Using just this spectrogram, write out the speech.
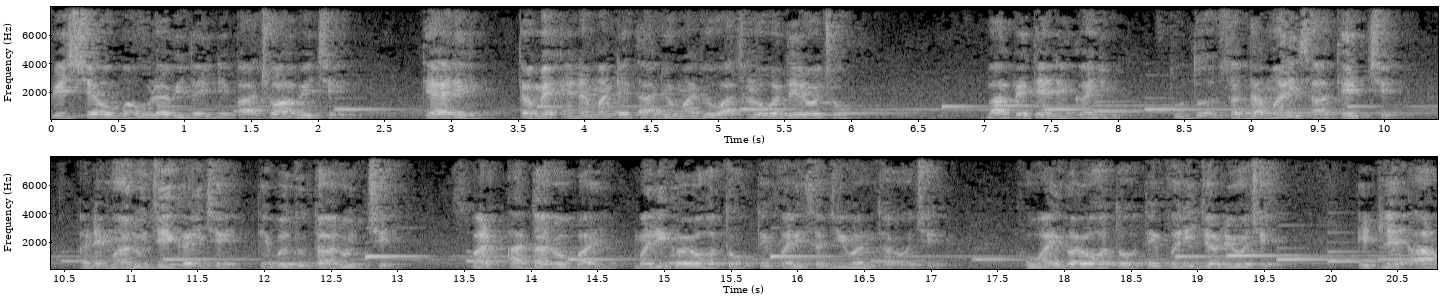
વેશ્યાઓમાં ઉડાવી દઈને પાછો આવે છે, ત્યારે તમે એના માટે તાજો માજો વાછડો વધેરો છો? બાપે તેને કહ્યું, તું તો સદા મારી સાથે જ છે અને મારું જે કંઈ છે તે બધું તારું જ છે. પણ આ તારો ભાઈ મરી ગયો હતો તે ફરી સજીવન થયો છે. ખોવાઈ ગયો હતો તે ફરી જડ્યો છે. એટલે આ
